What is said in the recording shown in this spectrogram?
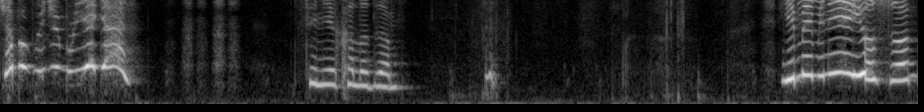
Çabuk bücür buraya gel! Seni yakaladım. Yemeğimi niye yiyorsun?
